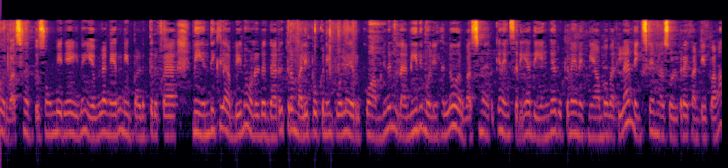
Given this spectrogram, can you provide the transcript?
ஒரு வசனம் இருக்கு. சோம்பேறியா இன்னும் எவ்வளவு நேரம் நீ படுத்திருப்ப நீ எந்திக்கல அப்படின்னு உன்னோட தரித்திரம் வழிபோக்கனை போல இருக்கும் அப்படின்னு ந- நீதிமொழிகள்ல ஒரு வசனம் இருக்கு. எனக்கு சரியா அது எங்க இருக்குன்னு எனக்கு ஞாபகம் வரல. நெக்ஸ்ட் டைம் நான் சொல்றேன் கண்டிப்பா.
